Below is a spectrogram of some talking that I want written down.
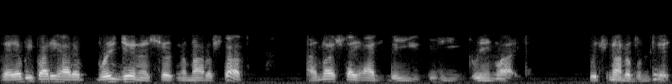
they everybody had to bring in a certain amount of stuff, unless they had the the green light, which none of them did.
